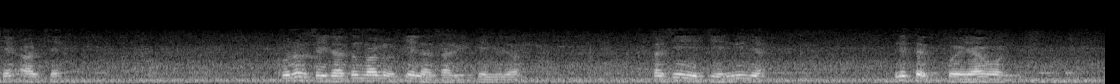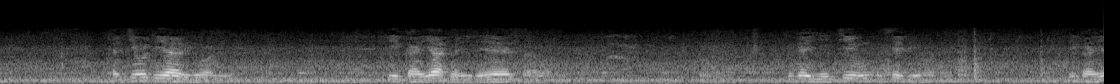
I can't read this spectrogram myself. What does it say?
ခြင်းအားဖြင့်ကိုယ်လုံးစိတ်ဓာတ်သုံးပါးလို့ပြည့်လာတာကိုကျင်ပြီးတော့ သရှင်းရင်ကျင်နည်းညနှစ်သက်ဖွယ်ရတော့အကျိုးတရားတွေဟောလို့ဒီကံရနိုင်တယ်ဆိုတော့တကယ်ရင်ကျင်းအစ်စ်တွေဟောဒီကံရ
